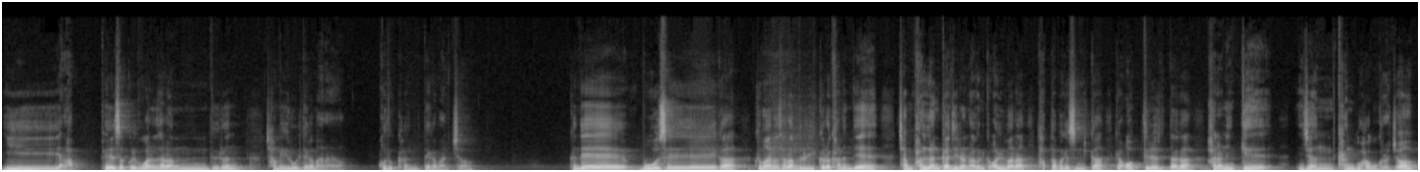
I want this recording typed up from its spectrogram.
이 앞에서 끌고 가는 사람들은 참 외로울 때가 많아요. 고독한 때가 많죠. 근데 모세가 그 많은 사람들을 이끌어 가는데 참 반란까지 일어나 그러니까 얼마나 답답하겠습니까? 그냥 엎드렸다가 하나님께 이제 강구하고 그러죠.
